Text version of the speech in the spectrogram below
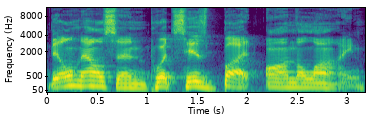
Bill Nelson puts his butt on the line.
